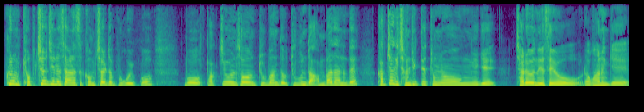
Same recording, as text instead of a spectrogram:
그럼 겹쳐지는 사안에서 검찰도 보고 있고 뭐 박지원 서원 두 번도 두 분도 안 받았는데 갑자기 전직 대통령에게 자료 내세요라고 하는 게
